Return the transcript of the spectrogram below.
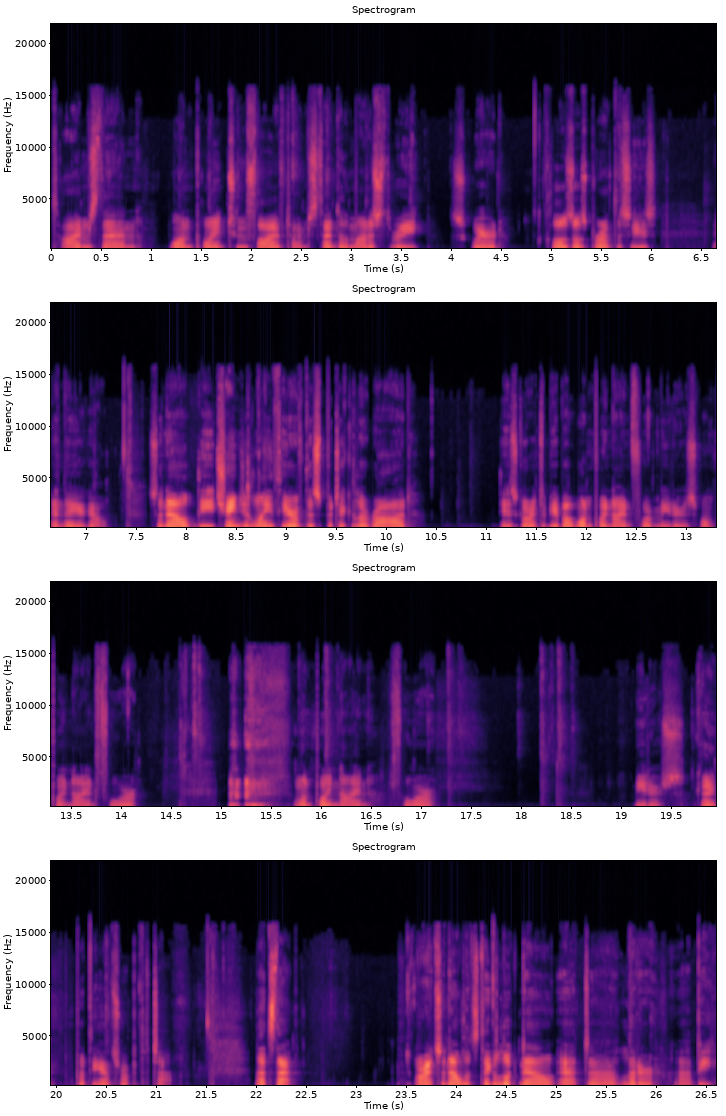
times then 1.25 times 10 to the minus 3 squared. Close those parentheses, and there you go. So now the change in length here of this particular rod is going to be about 1.94 meters. 1.94 1.94 meters. Okay, put the answer up at the top. That's that. All right, so now let's take a look now at uh, letter uh, B.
